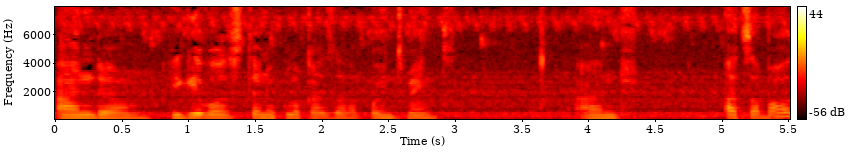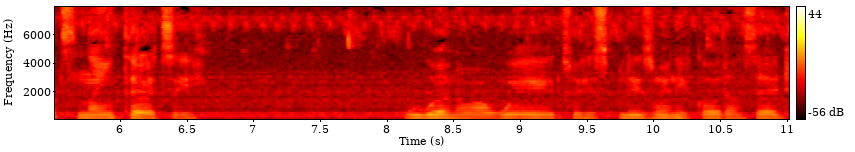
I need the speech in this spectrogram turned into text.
And um, he gave us 10 o'clock as an appointment. And at about 9.30, we were on our way to his place when he called and said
